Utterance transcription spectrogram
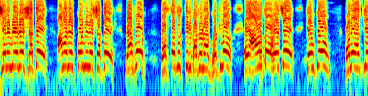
ছেলে মেয়েদের সাথে আমাদের কর্মীদের সাথে ব্যাপক ধস্তাধস্তির ঘটনা ঘটলো। এই আহত হয়েছে কেউ কেউ। ফলে আজকে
